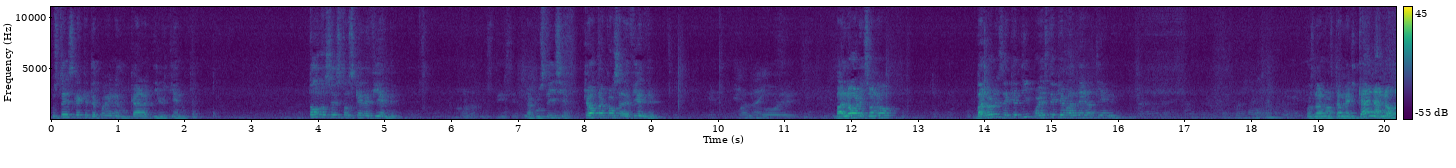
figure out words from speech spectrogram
¿Ustedes creen que te pueden educar divirtiéndote? Todos estos que defienden justicia, la justicia. ¿Qué otra cosa defienden? valores. Valores o no. ¿Valores de qué tipo? ¿Este qué bandera tiene? Pues la norteamericana, ¿no?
